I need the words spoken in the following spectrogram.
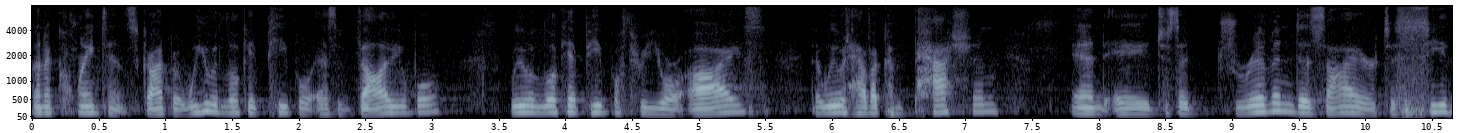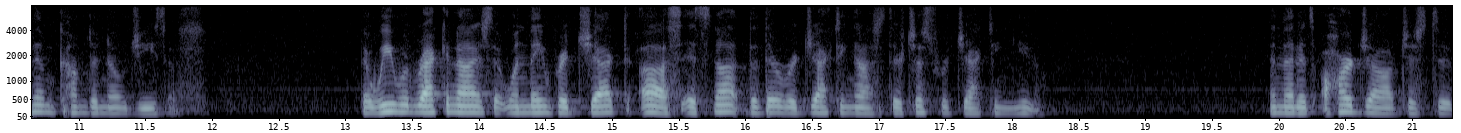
an acquaintance, God, but we would look at people as valuable. We would look at people through your eyes, that we would have a compassion and a just a driven desire to see them come to know Jesus. That we would recognize that when they reject us, it's not that they're rejecting us, they're just rejecting you. And that it's our job just to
